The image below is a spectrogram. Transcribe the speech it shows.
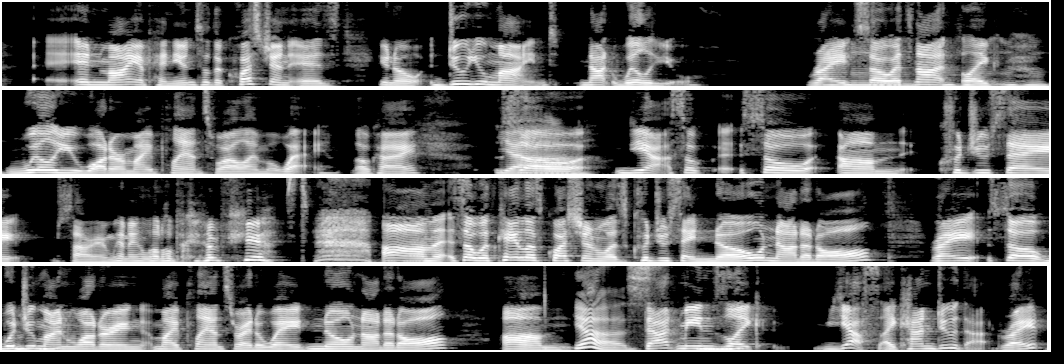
in my opinion, so the question is, you know, do you mind? Not will you? Right? So it's not Mhm, like, mhm. will you water my plants while I'm away? Okay. Yeah. So, yeah. So, so, um, could you say, sorry, I'm getting a little confused. Um, so with Kayla's question was, could you say no, not at all? Right. So would you Mhm. mind watering my plants right away? No, not at all. Um, Yes. that means Mhm. like, yes, I can do that. Right.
